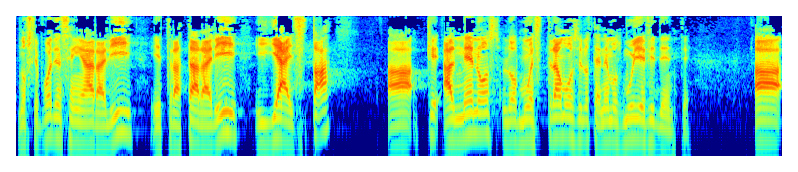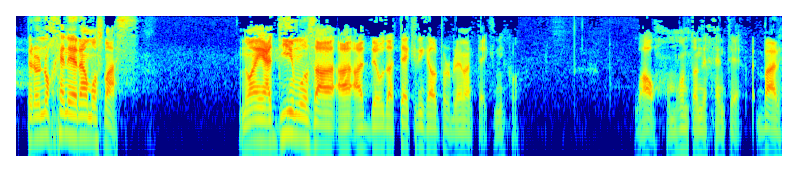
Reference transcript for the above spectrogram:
no se puede enseñar allí y tratar allí y ya está, uh, que al menos lo mostramos y lo tenemos muy evidente. Uh, pero no generamos más. No añadimos a, a, a deuda técnica al problema técnico. Wow, un montón de gente. Vale.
